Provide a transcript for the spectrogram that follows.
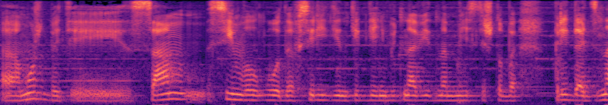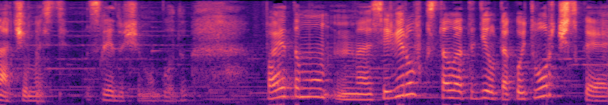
а, может быть, и сам символ года в середине картинки где-нибудь на видном месте, чтобы придать значимость следующему году. Поэтому сервировка стола – это дело такое творческое,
